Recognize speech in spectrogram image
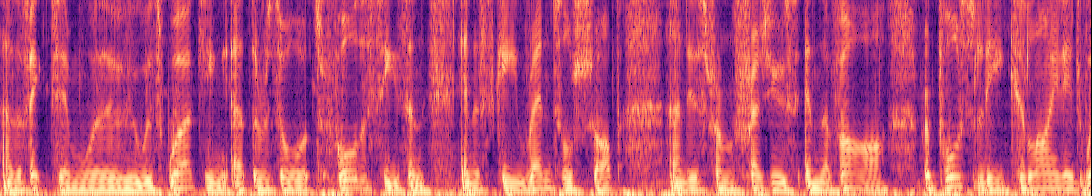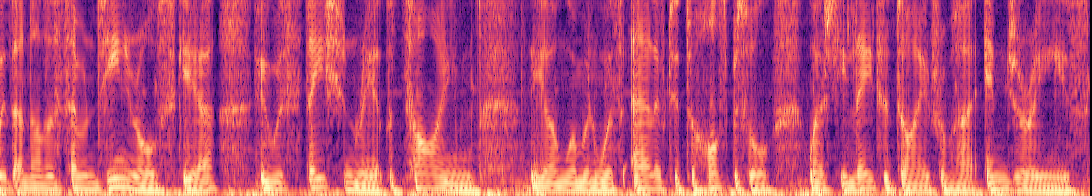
Uh, the victim, who was working at the resort for the season in a ski rental shop and is from Frejus in the Var, reportedly collided with another 17-year-old skier who was stationary at the time. The young woman was airlifted to hospital where she later died from her injuries.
